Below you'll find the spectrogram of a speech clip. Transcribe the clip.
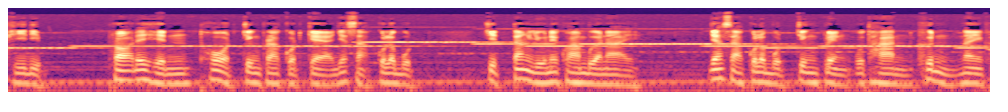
พีดิบ เพราะได้เห็นโทษจึงปรากฏแก่ยศกุลบุตร จิตตั้งอยู่ในความเบื่อหน่ายยศกุลบุตรจึงเปล่งอุทานขึ้นในข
